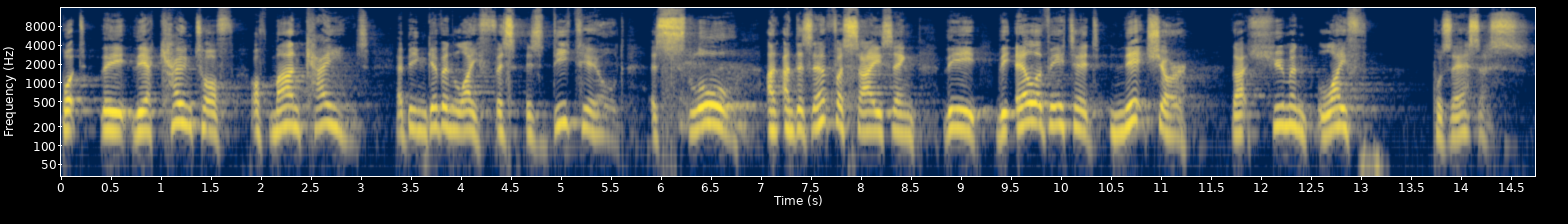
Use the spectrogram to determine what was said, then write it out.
But the, the account of, of mankind uh, being given life is, is detailed, is slow, and, and is emphasizing the, the elevated nature that human life possesses.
